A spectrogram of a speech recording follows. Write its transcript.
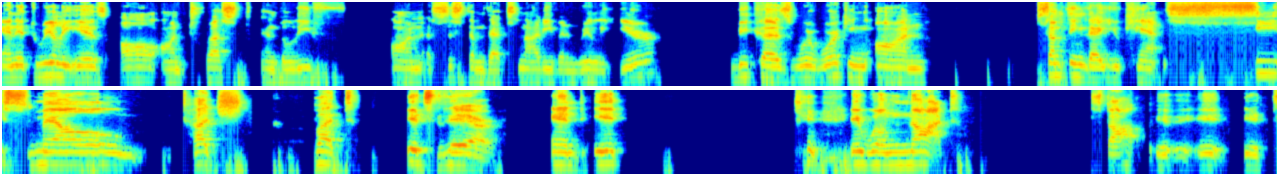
and it really is all on trust and belief on a system that's not even really here because we're working on something that you can't see, smell, touch, but it's there and it it will not stop it it, it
